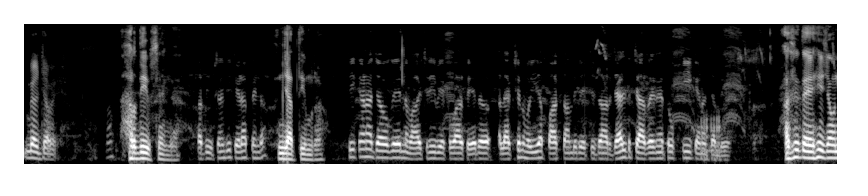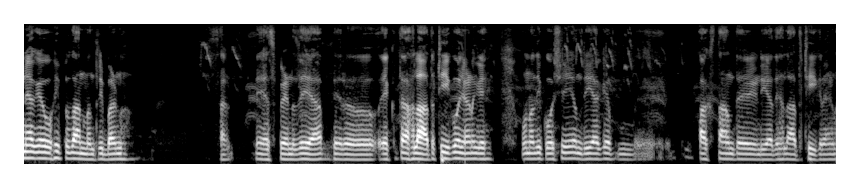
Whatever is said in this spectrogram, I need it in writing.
ਮਿਲ ਜਾਵੇ। ਹਰਦੀਪ ਸਿੰਘ ਹਰਦੀਪ ਸਿੰਘ ਜੀ ਕਿਹੜਾ ਪਿੰਡ? ਜਾਤੀ ਉਮਰਾ ਕੀ ਕਹਿਣਾ ਚਾਹੋਗੇ ਨਵਾਜ਼ ਸ਼ਰੀਫ ਇੱਕ ਵਾਰ ਫਿਰ ਇਲੈਕਸ਼ਨ ਹੋਈ ਆ ਪਾਕਿਸਤਾਨ ਦੇ ਵਿੱਚ ਜਾਂ ਰਿਜ਼ਲਟ ਚੱਲ ਰਹੇ ਨੇ ਤਾਂ ਕੀ ਕਹਿਣਾ ਚਾਹੁੰਦੇ ਹੋ? ਅਸੀਂ ਤਾਂ ਇਹੀ ਚਾਹੁੰਦੇ ਆ ਕਿ ਉਹੀ ਪ੍ਰਧਾਨ ਮੰਤਰੀ ਬਣਨ। ਸਾਡੇ ਇਸ ਪਿੰਡ ਦੇ ਆ ਫਿਰ ਇੱਕ ਤਾਂ ਹਾਲਾਤ ਠੀਕ ਹੋ ਜਾਣਗੇ। ਉਹਨਾਂ ਦੀ ਕੋਸ਼ਿਸ਼ ਇਹ ਹੁੰਦੀ ਆ ਕਿ ਪਾਕਿਸਤਾਨ ਤੇ ਇੰਡੀਆ ਦੇ ਹਾਲਾਤ ਠੀਕ ਰਹਿਣ।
